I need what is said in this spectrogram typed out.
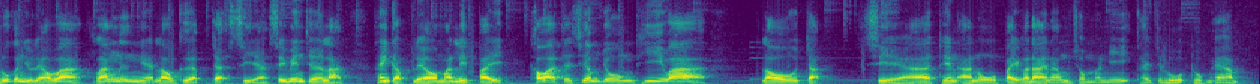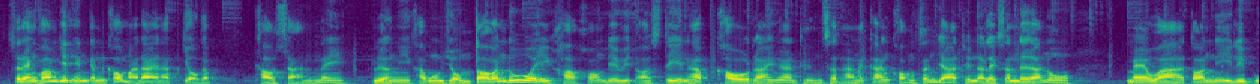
รู้กันอยู่แล้วว่าครั้งหนึ่งเนี่ยเราเกือบจะเสียเซเว่นเจอร์ลาดให้กับเรอัลมาดริดไป เขาอาจจะเชื่อมโยงที่ว่าเราจะเสียเทนอาโนไปก็ได้นะคุณผู้ชมอันนี้ใครจะรู้ถูกไหมครับ แสดงความคิดเห็นกันเข้ามาได้นะครับ เกี่ยวกับ ข่าวสารในเรื่องนี้ครับคุณผู้ชม ต่อกันด้วยข่าวของเดวิดออสตีนครับเขารายงานถึงสถานการณ์ของสัญญาเทนอเล็กซานเดอร์อาโนแม้ว่าตอนนี้ลิเวอร์พู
